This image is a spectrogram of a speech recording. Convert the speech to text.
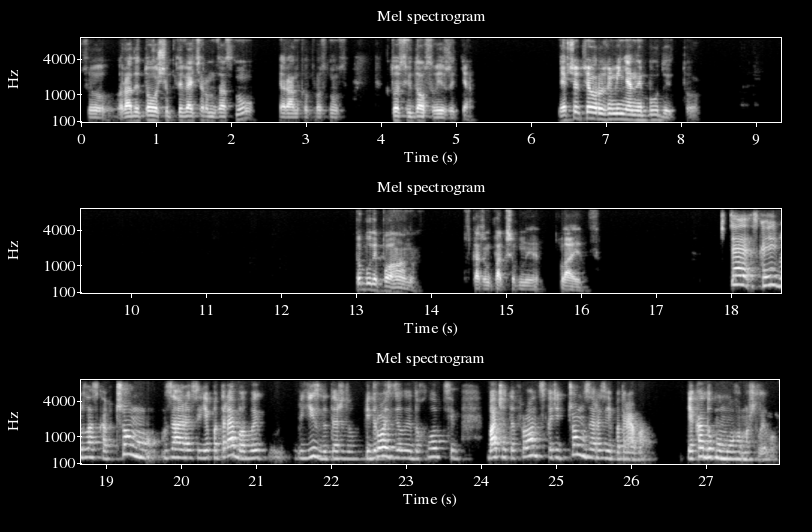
що ради того, щоб ти вечором заснув і ранку проснувся, хтось віддав своє життя. Якщо цього розуміння не буде, то, то буде погано, скажімо так, щоб не лаятися. Ще скажіть, будь ласка, в чому зараз є потреба? Ви їздите ж в підрозділи до хлопців, бачите фронт. Скажіть, в чому зараз є потреба? Яка допомога можливо?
